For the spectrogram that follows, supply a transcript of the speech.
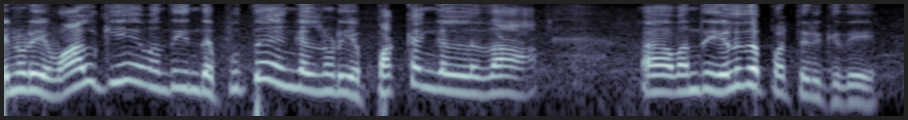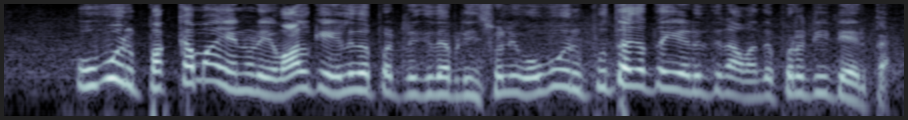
என்னுடைய வாழ்க்கையே வந்து இந்த புத்தகங்களினுடைய பக்கங்களில் தான் வந்து எழுதப்பட்டிருக்குது. ஒவ்வொரு பக்கமாக என்னுடைய வாழ்க்கை எழுதப்பட்டிருக்குது அப்படின்னு சொல்லி ஒவ்வொரு புத்தகத்தையும் எடுத்து நான் வந்து புரட்டிகிட்டே இருப்பேன்.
